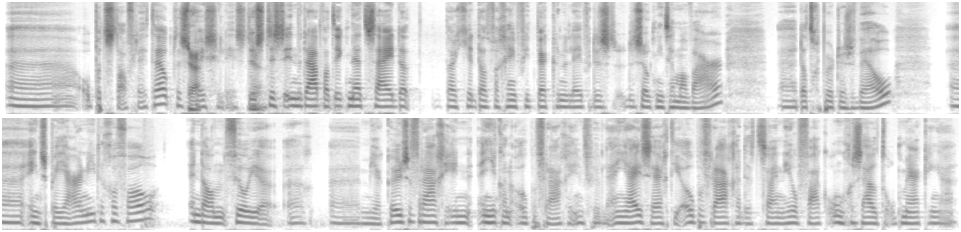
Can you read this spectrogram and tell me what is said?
eh, op het staflid, hè, op de Ja. specialist. Dus Ja. het is inderdaad wat ik net zei, dat, dat, je, dat we geen feedback kunnen leveren, dus, dus ook niet helemaal waar. Eh, dat gebeurt dus wel, eens per jaar in ieder geval. En dan vul je eh, eh, meer keuzevragen in en je kan open vragen invullen. En jij zegt, die open vragen, dat zijn heel vaak ongezouten opmerkingen.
